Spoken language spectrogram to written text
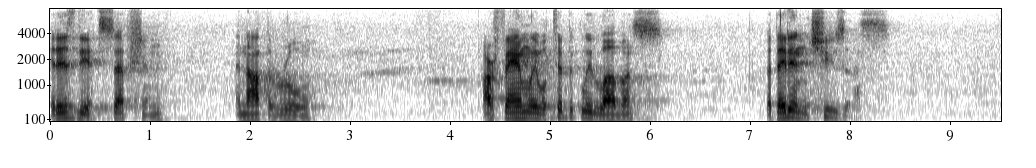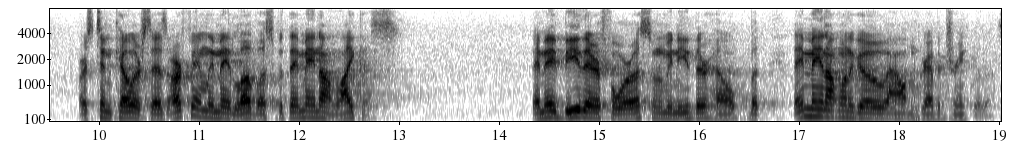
it is the exception and not the rule. Our family will typically love us, but they didn't choose us. Or as Tim Keller says, our family may love us, but they may not like us. They may be there for us when we need their help, but they may not want to go out and grab a drink with us.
